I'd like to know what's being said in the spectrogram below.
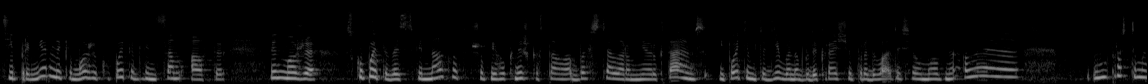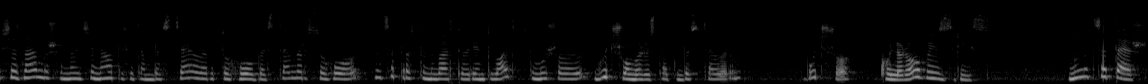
ці примірники може купити блін сам автор. Він може скупити весь свій наклад, щоб його книжка стала бестселером New York Times, і потім тоді вона буде краще продаватися умовно. Але ну просто ми всі знаємо, що ну, ці написи там бестселер того, бестселер сього. Ну це просто не варто орієнтуватися, тому що будь-що може стати бестселером. Будь-що. Кольоровий зріз. Ну на це теж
